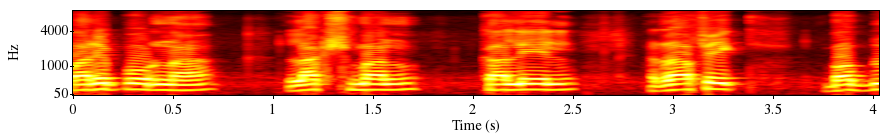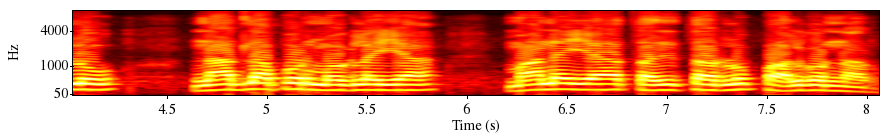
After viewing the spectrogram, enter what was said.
పరిపూర్ణ లక్ష్మణ్ ఖలీల్ రఫీక్ బబ్లు నాద్లాపూర్ మొగలయ్య మానయ్య తదితరులు పాల్గొన్నారు.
